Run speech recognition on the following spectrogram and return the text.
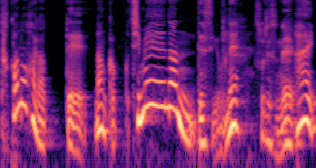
高野原ってなんか地名なんですよね。そうですね。はい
